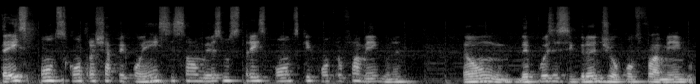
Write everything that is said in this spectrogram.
Três pontos contra a Chapecoense são os mesmos três pontos que contra o Flamengo, né? Então, depois desse grande jogo contra o Flamengo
